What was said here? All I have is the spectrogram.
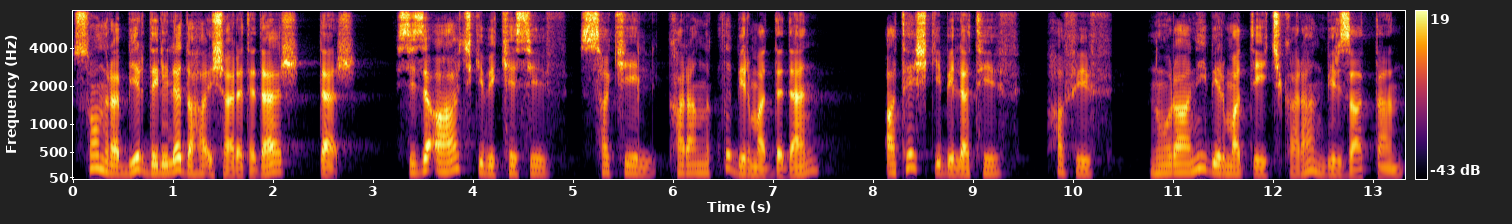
Sonra bir delile daha işaret eder, der. Size ağaç gibi kesif, sakil, karanlıklı bir maddeden, ateş gibi latif, hafif, nurani bir maddeyi çıkaran bir zattan,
